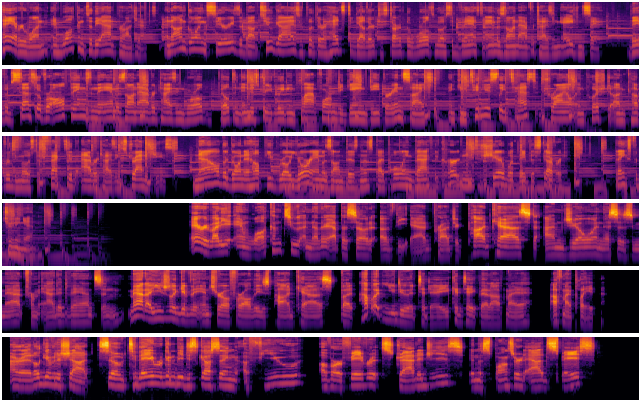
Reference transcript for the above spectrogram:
Hey everyone, and welcome to The Ad Project, an ongoing series about two guys who put their heads together to start the world's most advanced Amazon advertising agency. They've obsessed over all things in the Amazon advertising world, built an industry leading platform to gain deeper insights, and continuously test, trial, and push to uncover the most effective advertising strategies. Now they're going to help you grow your Amazon business by pulling back the curtain to share what they've discovered. Thanks for tuning in. Hey, everybody, and welcome to another episode of the Ad Project Podcast. I'm Joe, and this is Matt from Ad Advance. And Matt, I usually give the intro for all these podcasts, but how about you do it today? You can take that off my off my plate. All right, I'll give it a shot. So today we're going to be discussing a few of our favorite strategies in the sponsored ad space:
